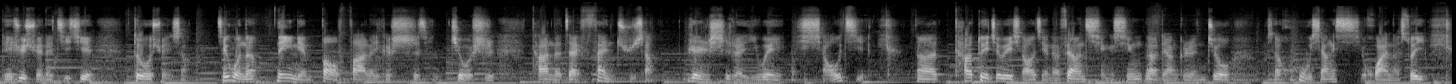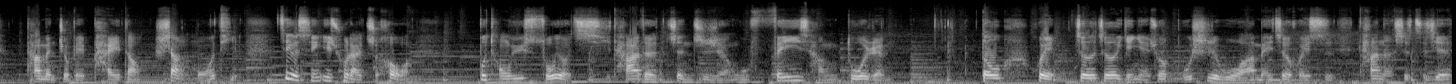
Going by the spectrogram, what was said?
连续选了几届都有选上。结果呢，那一年爆发了一个事情，就是他呢在饭局上认识了一位小姐。那他对这位小姐呢非常倾心，那两个人就在互相喜欢了，所以他们就被拍到上摩铁。这个事情一出来之后啊，不同于所有其他的政治人物，非常多人都会遮遮掩掩说不是我啊，没这回事。他呢是直接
